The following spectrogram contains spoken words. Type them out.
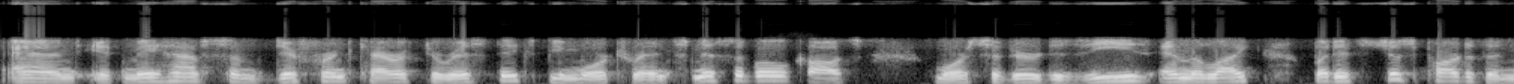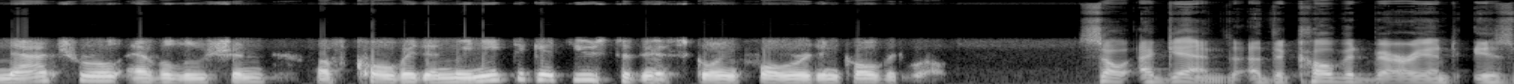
and it may have some different characteristics, be more transmissible, cause more severe disease and the like, but it's just part of the natural evolution of COVID, and we need to get used to this going forward in COVID world. So, again, uh, the COVID variant is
